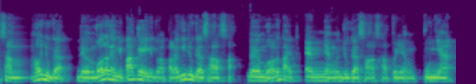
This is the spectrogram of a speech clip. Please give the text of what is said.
somehow juga Darren Waller yang dipakai gitu. Apalagi juga salah sa- Darren Waller tight end yang juga salah satu yang punya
